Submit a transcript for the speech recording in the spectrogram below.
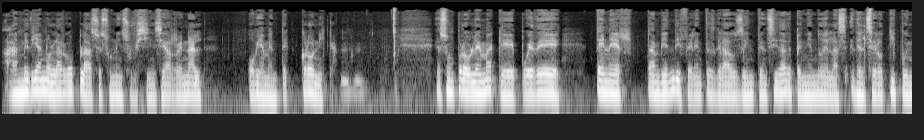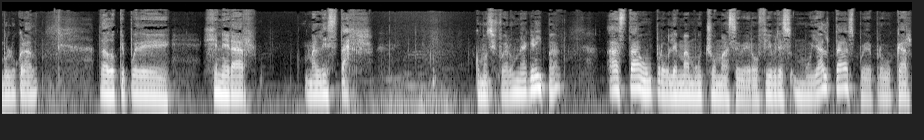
a mediano o largo plazo es una insuficiencia renal, obviamente crónica. Es un problema que puede tener también diferentes grados de intensidad dependiendo de las, del serotipo involucrado, dado que puede generar malestar, como si fuera una gripa, hasta un problema mucho más severo. Fiebres muy altas, puede provocar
